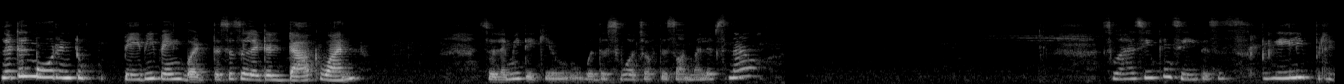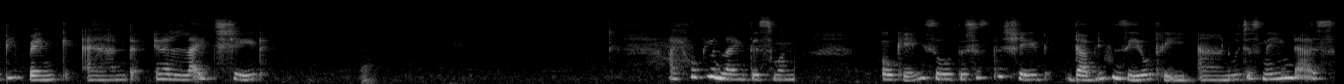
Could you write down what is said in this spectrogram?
little more into baby pink, but this is a little dark one. So let me take you with the swatch of this on my lips now. So as you can see, this is really pretty pink and in a light shade I hope you like this one. Okay, so this is the shade W03 and which is named as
